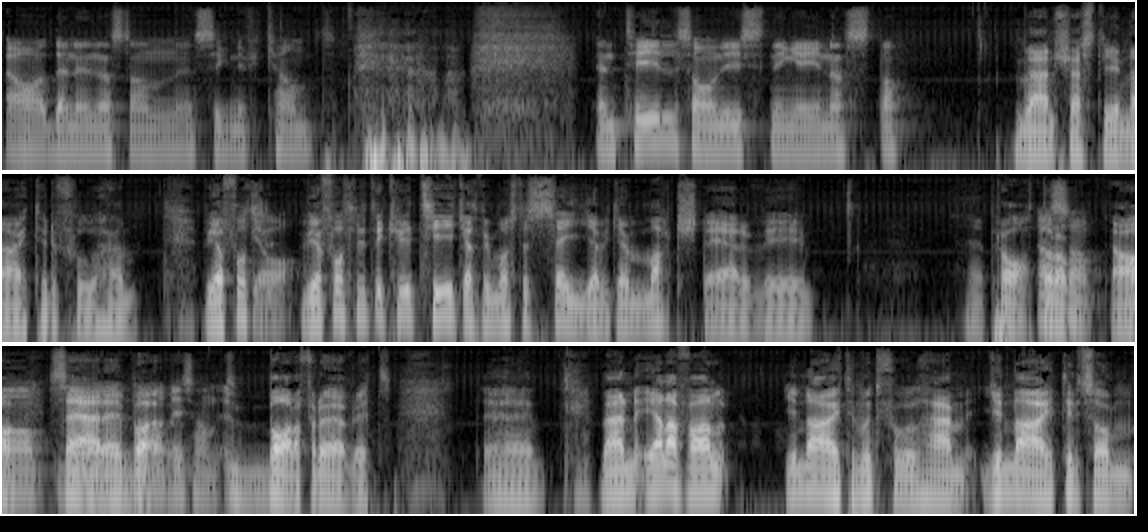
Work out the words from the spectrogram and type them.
Ja, den är nästan signifikant. En till sån gissning är ju nästa. Manchester United Fulham. Vi har fått, Ja. vi har fått lite kritik att vi måste säga vilken match det är vi eh, pratar Alltså, om. Ja, så är det- ba- ja, det är bara för övrigt. Eh, men i alla fall, United mot Fulham, United som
